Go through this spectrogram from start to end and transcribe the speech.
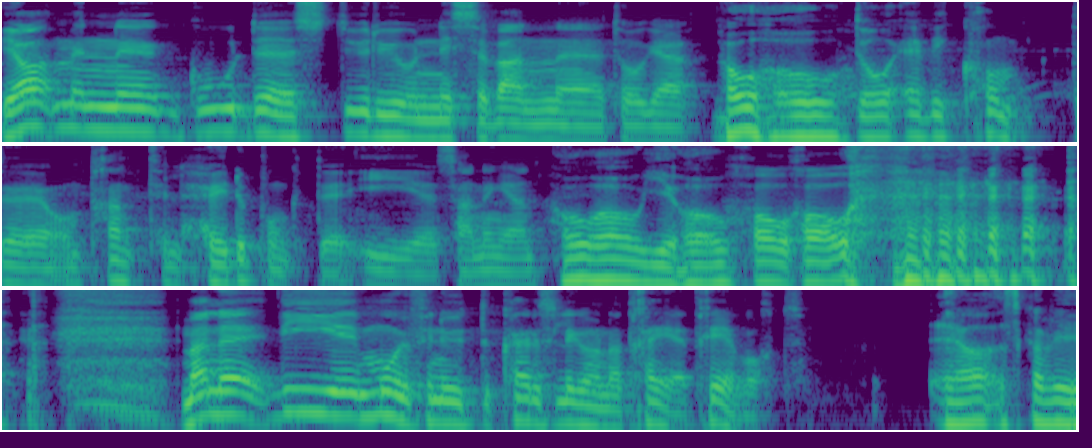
Ja, men eh, gode studionissevenn, eh, Torgeir. Ho, ho. Da er vi kommet eh, omtrent til høydepunktet i eh, sendingen. Ho, ho, jiho. Ho, ho. men eh, vi må jo finne ut hva er det som ligger under treet, treet vårt. Ja, skal vi,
